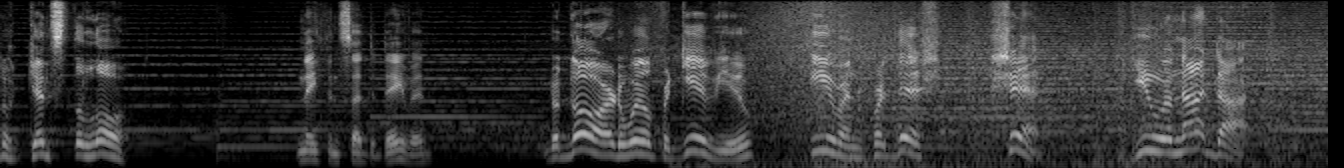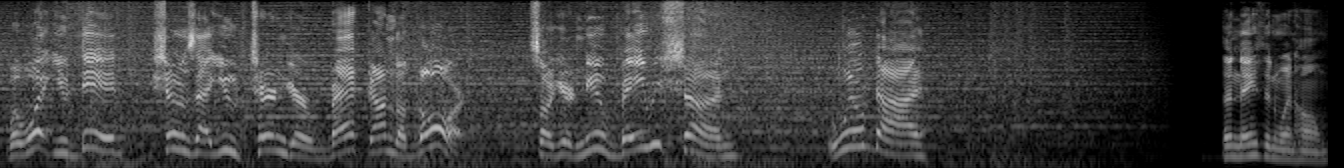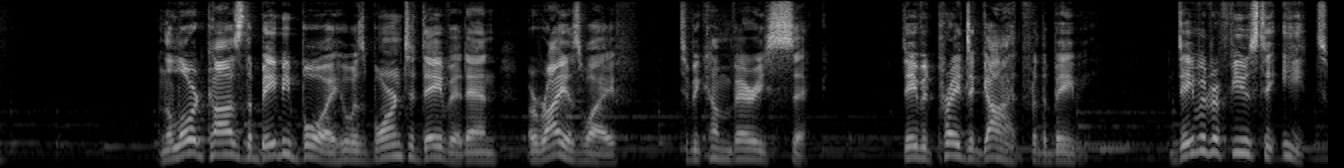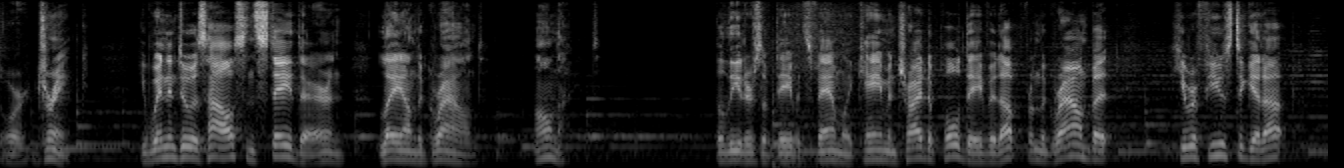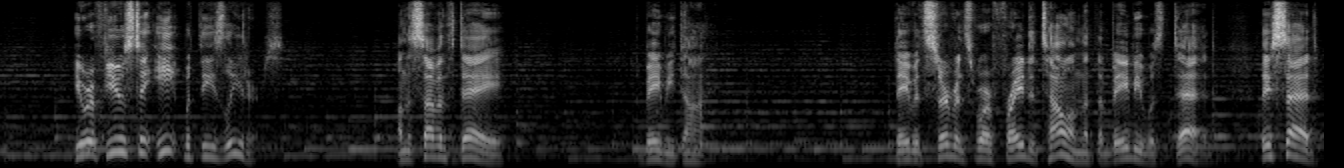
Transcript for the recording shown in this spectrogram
against the Lord. Nathan said to David, The Lord will forgive you even for this sin. You will not die. But what you did shows that you turned your back on the Lord. So your new baby son will die. Then Nathan went home. And the Lord caused the baby boy who was born to David and Uriah's wife to become very sick. David prayed to God for the baby. David refused to eat or drink. He went into his house and stayed there and lay on the ground all night. The leaders of David's family came and tried to pull David up from the ground, but he refused to get up. He refused to eat with these leaders. On the seventh day, the baby died. David's servants were afraid to tell him that the baby was dead. They said,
